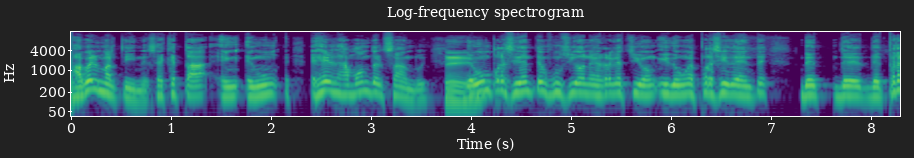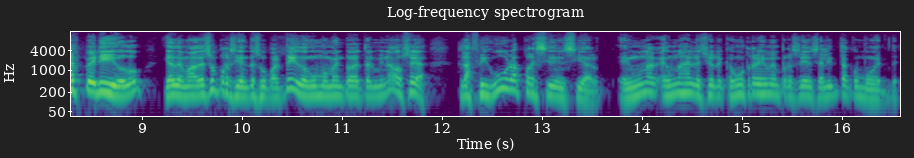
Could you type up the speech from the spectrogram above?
Abel Martínez, es que está en, en un, es el jamón del sándwich Sí. de un presidente en funciones en reelección y de un expresidente de, de, de tres periodos y además de su presidente de su partido en un momento determinado. O sea, la figura presidencial en, una, en unas elecciones que es un régimen presidencialista como este,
